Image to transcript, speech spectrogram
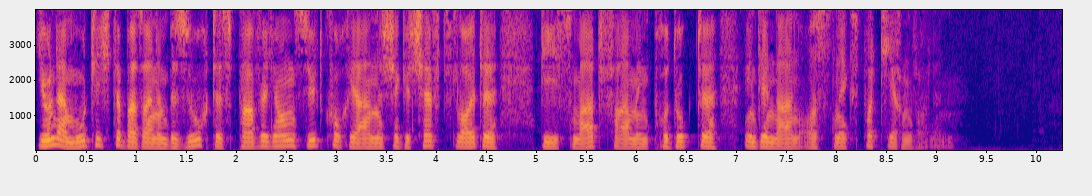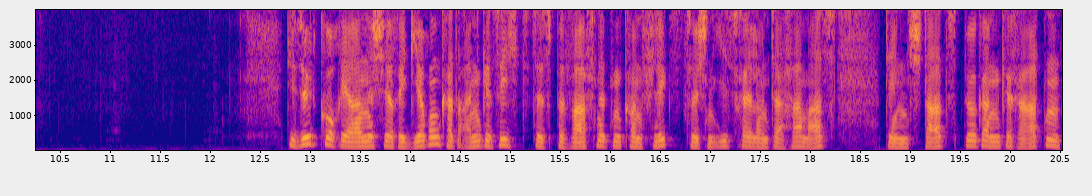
Jun ermutigte bei seinem Besuch des Pavillons südkoreanische Geschäftsleute, die Smart Farming Produkte in den Nahen Osten exportieren wollen. Die südkoreanische Regierung hat angesichts des bewaffneten Konflikts zwischen Israel und der Hamas den Staatsbürgern geraten,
